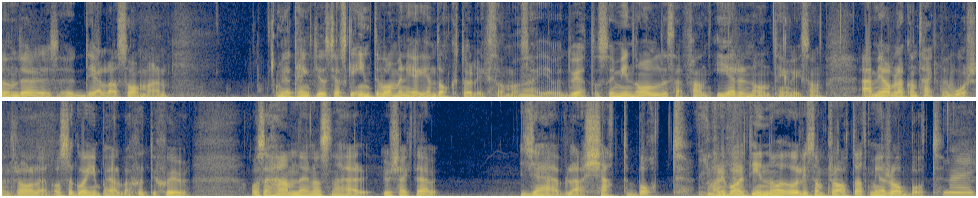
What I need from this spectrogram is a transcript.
under delar av sommaren. Och jag tänkte just, jag ska inte vara min egen doktor liksom. Och så, du vet, och så i min ålder, så här, fan är det någonting liksom? Nej, men jag vill ha kontakt med vårdcentralen. Och så går jag in på 1177. Och så hamnar jag i någon sån här, ursäkta, jävla chattbot. Har ni varit inne och liksom pratat med en robot? Nej.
